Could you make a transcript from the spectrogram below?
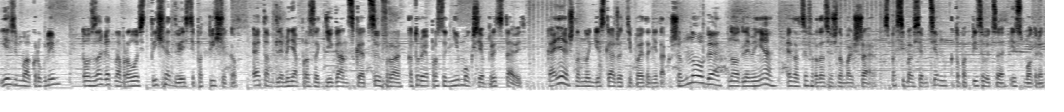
Если мы округлим, то за год набралось 1200 подписчиков. Это для меня просто гигантская цифра, которую я просто не мог себе представить. Конечно, многие скажут, типа, это не так уж и много, но для меня эта цифра достаточно большая. Спасибо всем тем, кто подписывается и смотрит.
